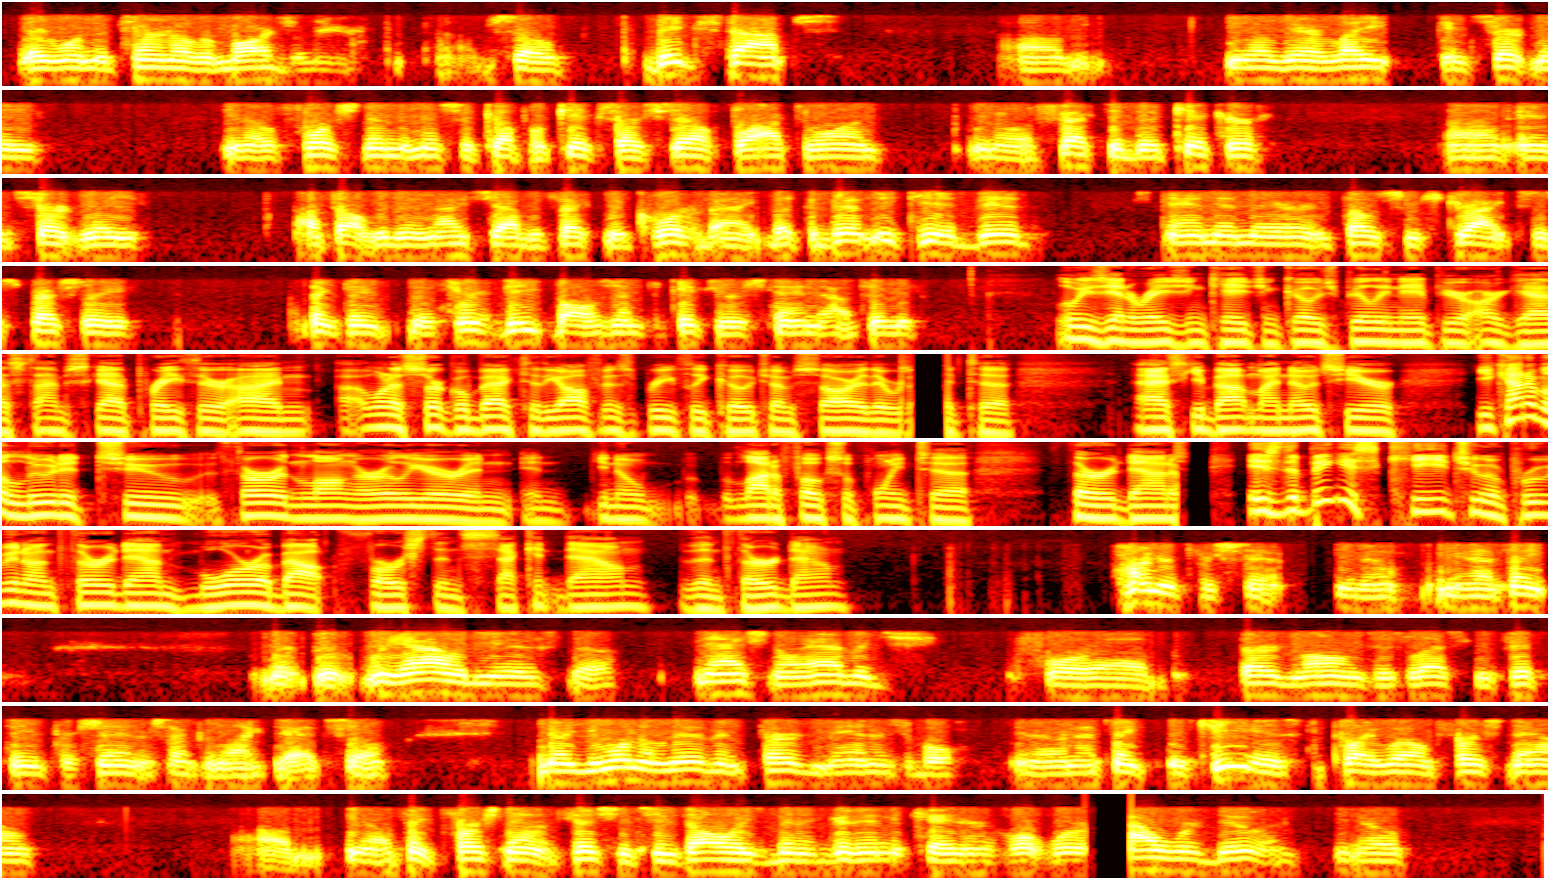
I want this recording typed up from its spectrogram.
they won the turnover margin there. Um, so big stops. Um, you know, they're late and certainly, you know, forced them to miss a couple kicks ourselves, blocked one, you know, affected the kicker. Uh, and certainly, I thought we did a nice job affecting the quarterback. But the Bentley kid did stand in there and throw some strikes, especially I think the the three deep balls in particular stand out to me. Louisiana Raging Cajun coach Billy Napier, our guest. I'm Scott Prather. I'm. I want to circle back to the offense briefly, Coach. I'm sorry there was to ask you about my notes here. You kind of alluded to third and long earlier, and and you know a lot of folks will point to third down. Is the biggest key to improving on third down more about first and second down than third down? Hundred percent. You know, I mean, I think the the reality is the national average for uh, third longs is less than 15% or something like that. So, you know, you want to live in third manageable, you know, and I think the key is to play well on first down. Um, you know, I think first down efficiency has always been a good indicator of what we're, how we're doing, you know,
